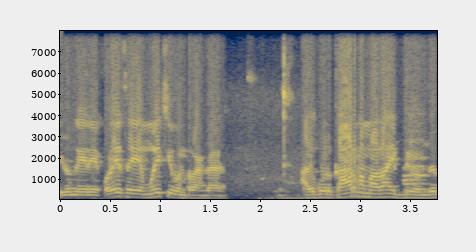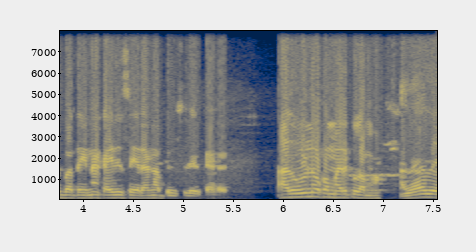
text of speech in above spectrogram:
இவங்க என்னை கொலை செய்ய முயற்சி பண்றாங்க. அதுக்கு ஒரு காரணமா தான் இப்படி வந்து பாத்தீங்கன்னா கைது செய்யறாங்க அப்படின்னு சொல்லியிருக்காரு. அது உள்நோக்கமா இருக்கலாமா? அதாவது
